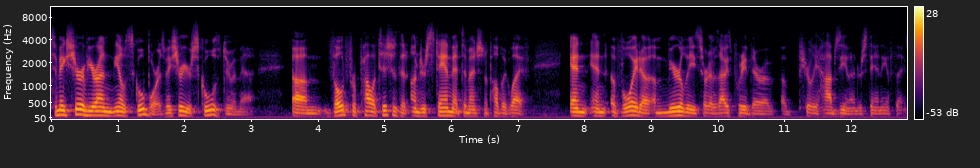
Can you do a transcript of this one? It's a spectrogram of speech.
To make sure if you're on, you know, school boards, make sure your school's doing that. Um, vote for politicians that understand that dimension of public life, and and avoid a, a merely sort of, as I was putting there, a, a purely Hobbesian understanding of things.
